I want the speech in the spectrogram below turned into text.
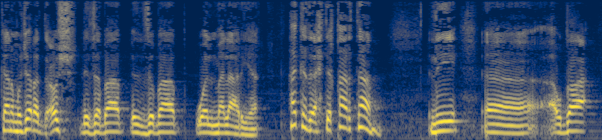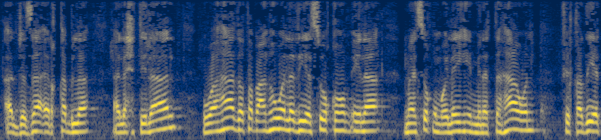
كان مجرد عش للذباب الذباب والملاريا. هكذا احتقار تام لأوضاع الجزائر قبل الاحتلال. وهذا طبعا هو الذي يسوقهم إلى ما يسوقهم إليه من التهاون في قضية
